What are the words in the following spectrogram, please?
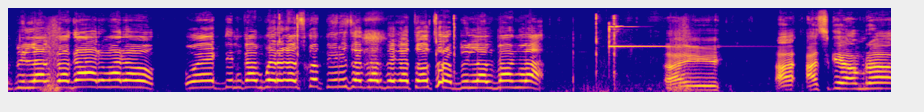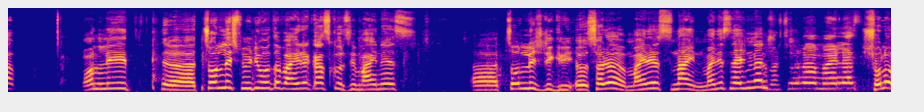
बिल्लाल को गार मारो वो एक दिन काम करेगा उसको तीस हजार देगा तो सौ बिल्लाल बांग्ला এই আ- আজকে আমরা অনলি চল্লিশ মিনিটের মতো বাইরে কাজ করছি মাইনাস চল্লিশ degree sorry minus nine minus nine না सुना माइनस ষোলো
